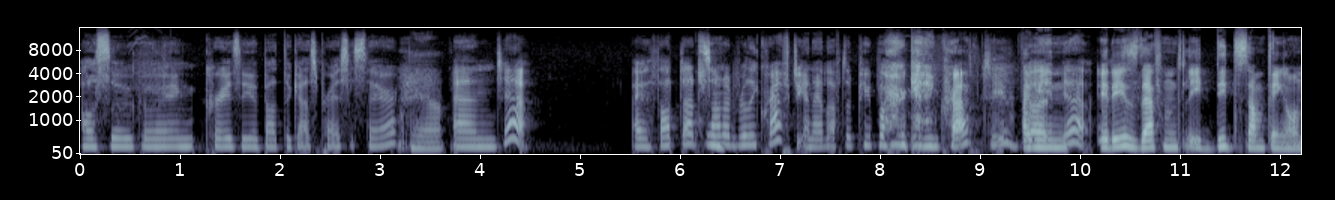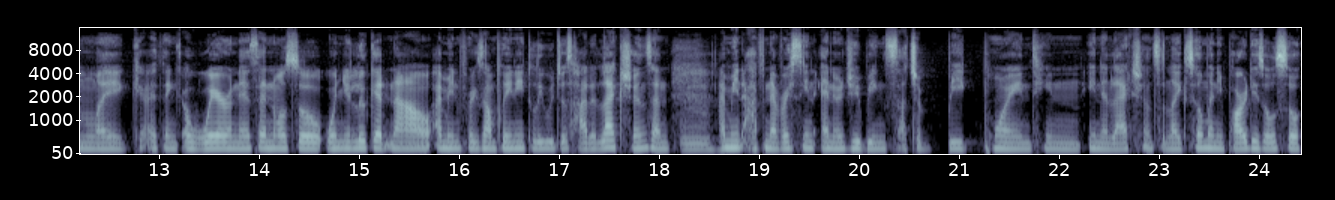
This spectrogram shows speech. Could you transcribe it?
also going crazy about the gas prices there. Yeah. And yeah, I thought that Cool. sounded really crafty, and I love that people are getting crafty. I mean, yeah, it is definitely it did something on like I think awareness and also when you look at now, I mean, for example, in Italy we just had elections and I mm-hmm. mean I've never seen energy being such a big point in in elections and like so many parties also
